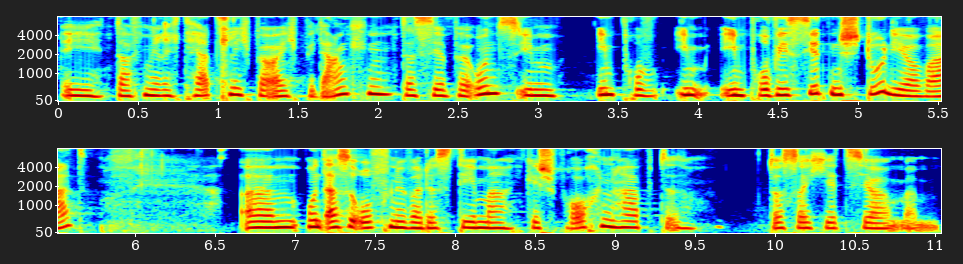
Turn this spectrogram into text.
ich darf mich recht herzlich bei euch bedanken, dass ihr bei uns im, Impro im improvisierten Studio wart ähm, und also offen über das Thema gesprochen habt, das euch jetzt ja ähm,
